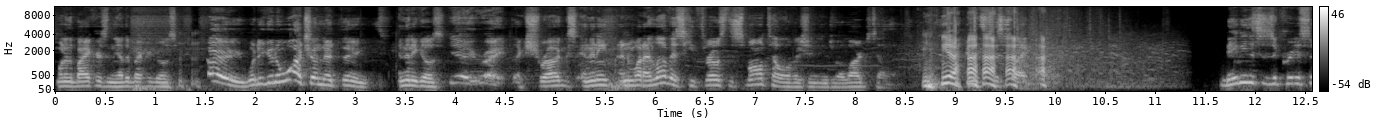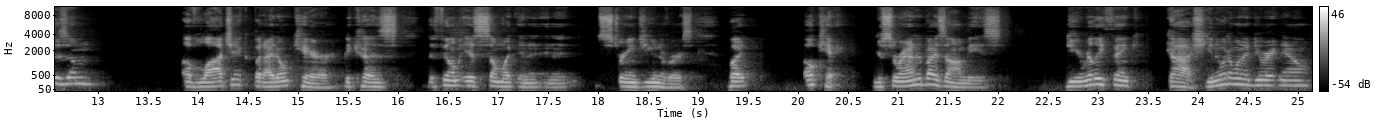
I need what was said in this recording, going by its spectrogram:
One of the bikers and the other biker goes, "Hey, what are you gonna watch on that thing?" And then he goes, "Yeah, you're right." Like shrugs, and then he and what I love is he throws the small television into a large television. yeah. It's just like maybe this is a criticism of logic, but I don't care because the film is somewhat in a, in a strange universe. But okay, you're surrounded by zombies. Do you really think, gosh, you know what I want to do right now?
